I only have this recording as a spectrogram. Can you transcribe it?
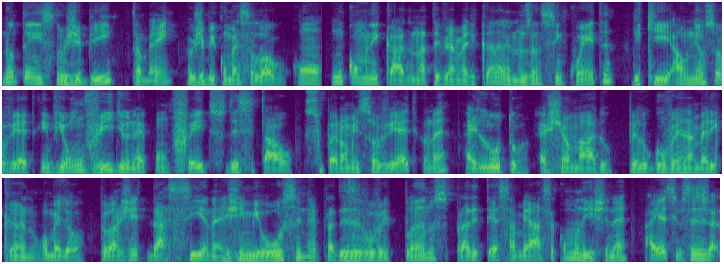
Não tem isso no gibi também. O gibi começa logo com um comunicado na TV americana, né, nos anos 50, de que a União Soviética enviou um vídeo, né, com feitos desse tal super-homem soviético, né? Aí Luthor é chamado pelo governo americano, ou melhor, pelo agente da CIA, né, Jimmy Olsen, né, para desenvolver planos para deter essa ameaça comunista, né? Aí assim, vocês já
